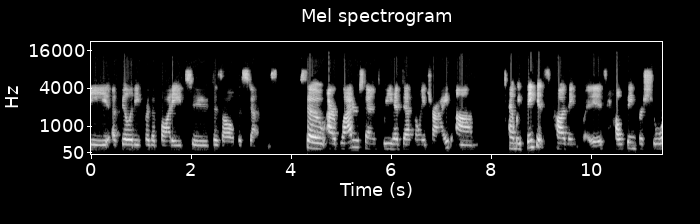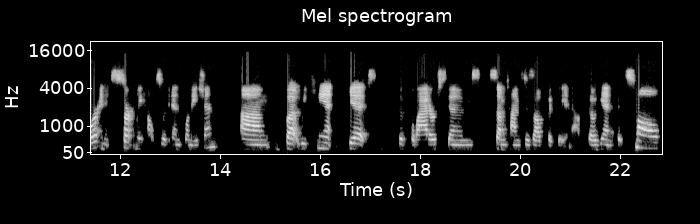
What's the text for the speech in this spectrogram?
the ability for the body to dissolve the stones. So, our bladder stones, we have definitely tried. Um, and we think it's causing, it's helping for sure, and it certainly helps with inflammation. Um, but we can't get the bladder stones sometimes dissolve quickly enough. So again, if it's small,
